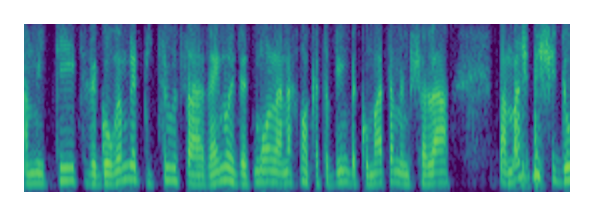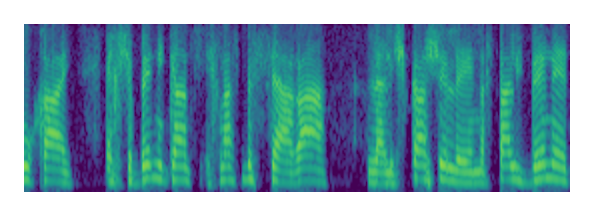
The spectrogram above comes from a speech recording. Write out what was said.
אמיתית וגורם לפיצוץ, וראינו את זה אתמול, אנחנו הכתבים בקומת הממשלה, ממש בשידור חי, איך שבני גנץ נכנס בסערה ללשכה של נפתלי בנט,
